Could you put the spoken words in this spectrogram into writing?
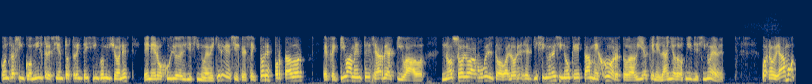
contra 5.335 millones enero-julio del 19. Quiere decir que el sector exportador efectivamente se ha reactivado no solo ha vuelto a valores del 19, sino que está mejor todavía que en el año 2019. Bueno, veamos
